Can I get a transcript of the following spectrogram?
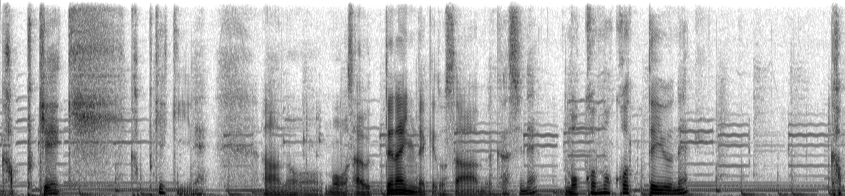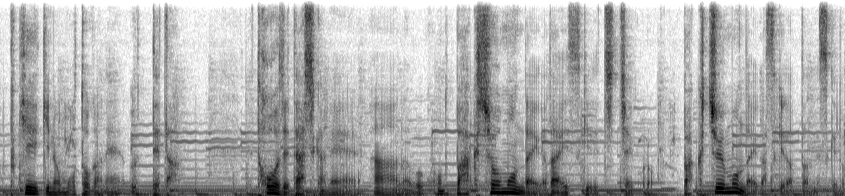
カップケーキ。カップケーキいいね。あの、もうさ、売ってないんだけどさ、昔ね、もこもこっていうね、カップケーキの素がね、売ってた。当時確かね、あの僕ほんと爆笑問題が大好きでちっちゃい頃、爆中問題が好きだったんですけど、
